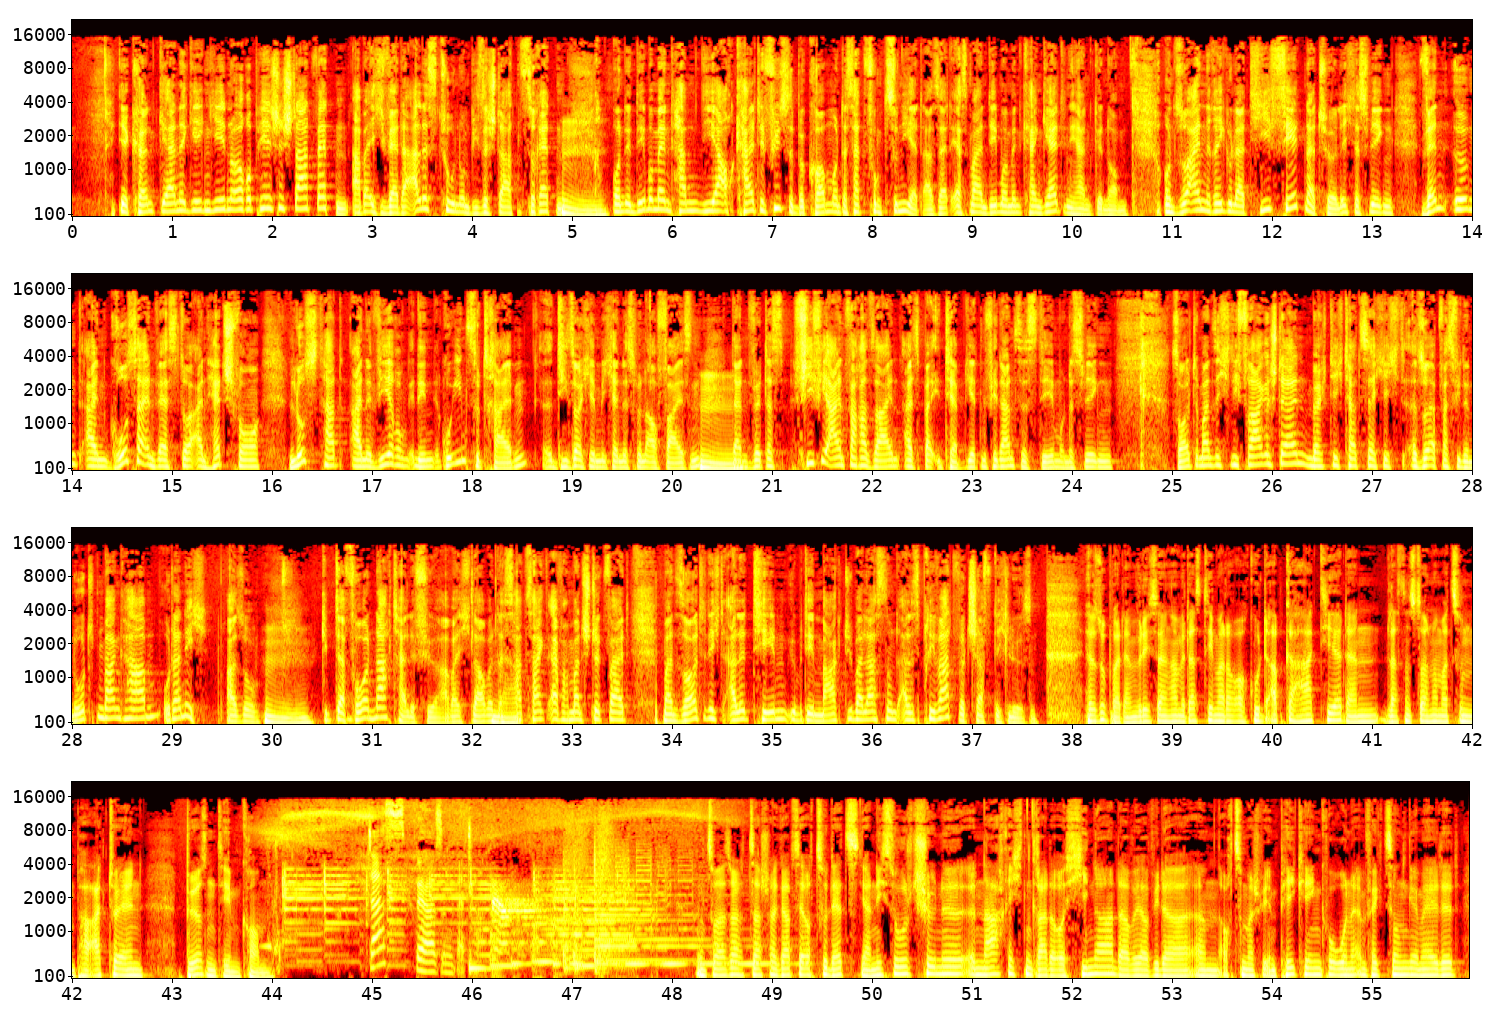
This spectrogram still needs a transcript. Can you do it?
Ihr könnt gerne gegen jeden europäischen Staat wetten, aber ich werde alles tun, um diese Staaten zu retten. Hm. Und in dem Moment haben die ja auch kalte Füße bekommen und das hat funktioniert. Also er hat erstmal in dem Moment kein Geld in die Hand genommen. Und so ein Regulativ fehlt natürlich. Deswegen, wenn irgendein großer Investor, ein Hedgefonds Lust hat, eine Währung in den Ruin zu treiben, äh, die solche Mechanismen aufweisen, hm. dann wird das viel, viel einfacher sein als bei etablierten Finanzsystemen. Und deswegen sollte man sich die Frage stellen, möchte ich tatsächlich so etwas wie eine Notenbank haben oder nicht? Also hm. Mhm. Gibt da Vor- und Nachteile für. Aber ich glaube, das ja. hat, zeigt einfach mal ein Stück weit, man sollte nicht alle Themen über den Markt überlassen und alles privatwirtschaftlich lösen. Ja, super. Dann würde ich sagen, haben wir das Thema doch auch gut abgehakt hier. Dann lass uns doch nochmal zu ein paar aktuellen Börsenthemen kommen. Das Börsenwetter. Und zwar, Sascha, gab es ja auch zuletzt ja nicht so schöne äh, Nachrichten, gerade aus China. Da wir ja wieder ähm, auch zum Beispiel in Peking Corona-Infektionen gemeldet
